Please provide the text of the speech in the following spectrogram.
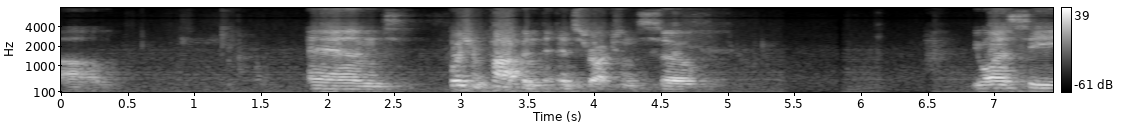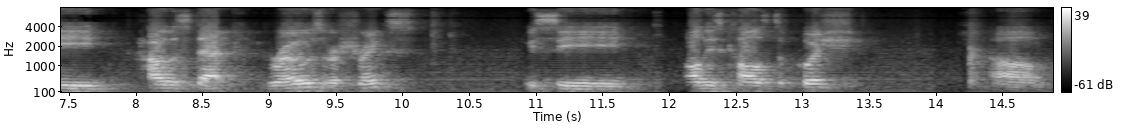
Um, and push and pop in, instructions. So you want to see how the stack grows or shrinks. We see all these calls to push. Um,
